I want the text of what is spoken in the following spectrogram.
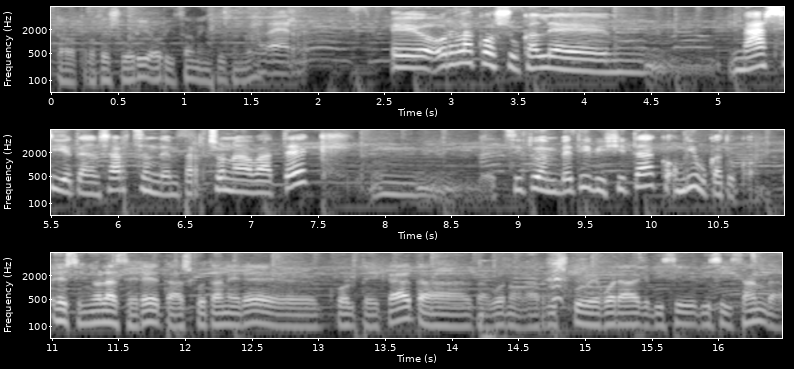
eta prozesu hori hori izan hain zuzen, A eh? ber, e, horrelako sukalde mm, nasietan sartzen den pertsona batek mm, zituen beti bisitak ongi bukatuko. Ez inolaz ere, eta askotan ere eh, kolpeka, eta, eta bueno, arrisku egorak bizi, bizi izan da.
